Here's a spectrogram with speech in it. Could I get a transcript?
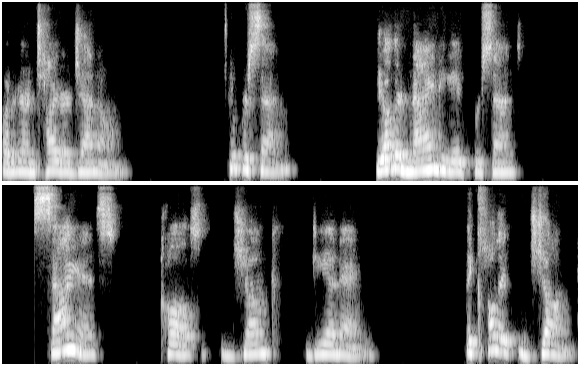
of your entire genome. 2%. The other 98%, science calls junk DNA. They call it junk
